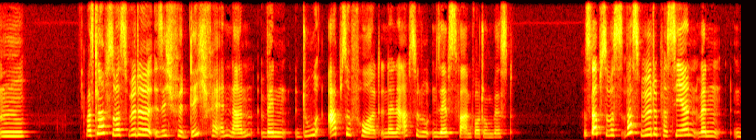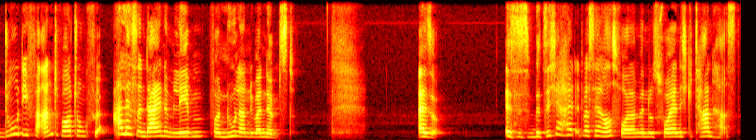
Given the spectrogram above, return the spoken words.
Mm, was glaubst du, was würde sich für dich verändern, wenn du ab sofort in deiner absoluten Selbstverantwortung bist? Was glaubst du, was, was würde passieren, wenn du die Verantwortung für alles in deinem Leben von nun an übernimmst? Also, es ist mit Sicherheit etwas herausfordernd, wenn du es vorher nicht getan hast.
